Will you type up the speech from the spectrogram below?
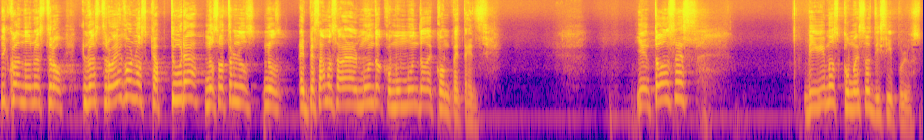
Y cuando nuestro, nuestro ego nos captura, nosotros nos, nos empezamos a ver al mundo como un mundo de competencia. Y entonces vivimos como esos discípulos.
